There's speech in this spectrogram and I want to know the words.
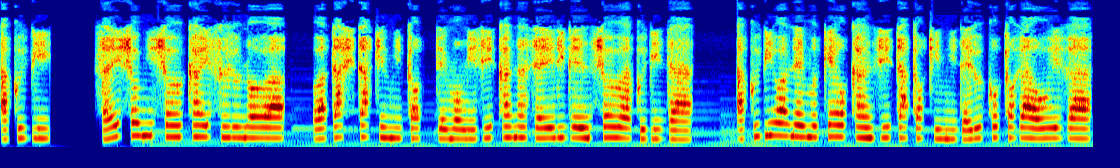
あくび。最初に紹介するのは、私たちにとっても身近な生理現象あくびだ。あくびは眠気を感じた時に出ることが多いが、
